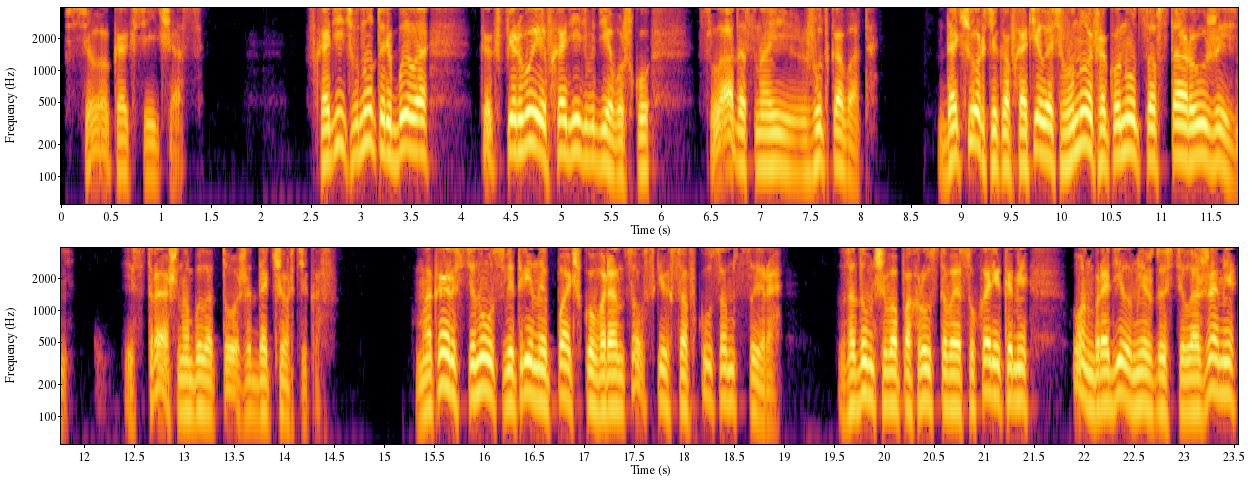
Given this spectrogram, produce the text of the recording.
Все как сейчас. Входить внутрь было, как впервые входить в девушку, сладостно и жутковато. До чертиков хотелось вновь окунуться в старую жизнь. И страшно было тоже до чертиков. Макар стянул с витрины пачку воронцовских со вкусом сыра. Задумчиво похрустывая сухариками, он бродил между стеллажами,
